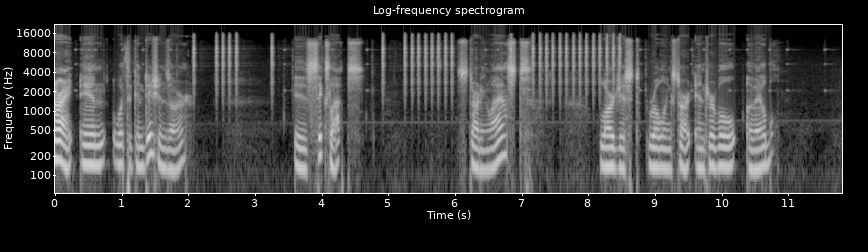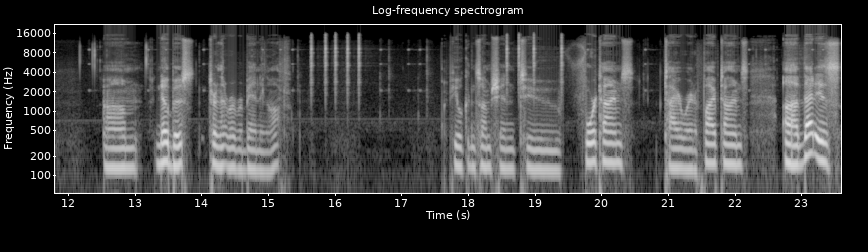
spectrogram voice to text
All right, and what the conditions are is six laps, starting last, largest rolling start interval available. Um, no boost, turn that rubber banding off. Fuel consumption to four times, tire wear to five times. Uh, that is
